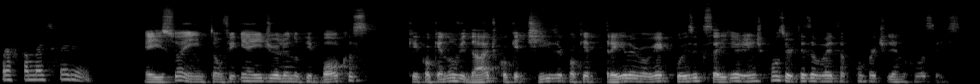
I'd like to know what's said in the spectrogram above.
para ficar mais feliz. É isso aí, então fiquem aí de olho no Pipocas, que qualquer novidade, qualquer teaser, qualquer trailer, qualquer coisa que sair, a gente com certeza vai estar compartilhando com vocês.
